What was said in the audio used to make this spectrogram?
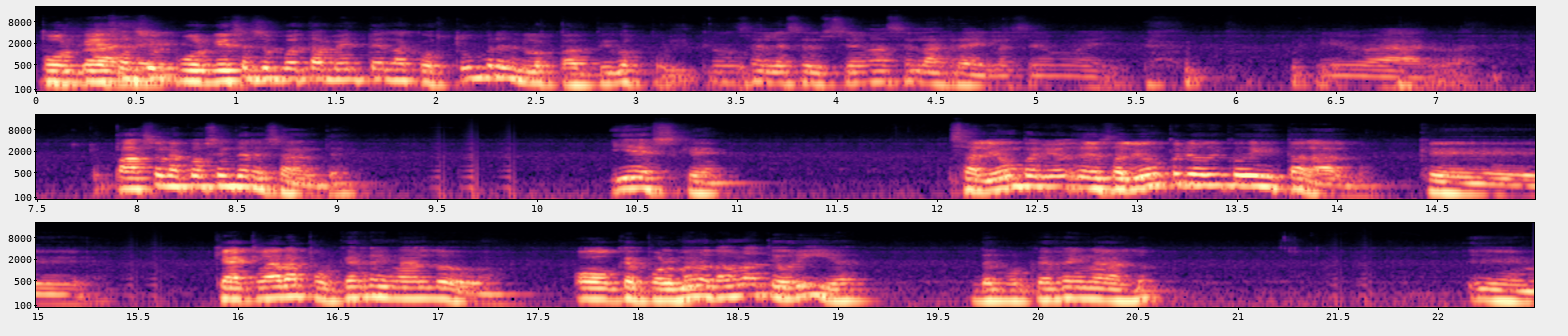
Porque esa, es porque esa es supuestamente la costumbre de los partidos políticos. entonces la excepción hace las reglas, según ellos. Qué bárbaro. pasa una cosa interesante y es que salió un, periódico, salió un periódico digital algo que, que aclara por qué Reinaldo o que por lo menos da una teoría de por qué Reinaldo em,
